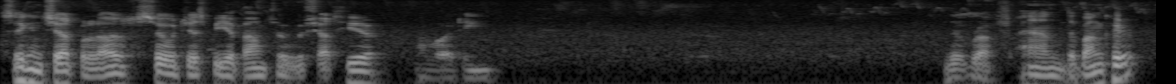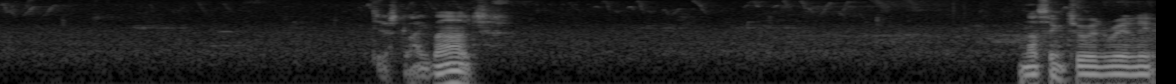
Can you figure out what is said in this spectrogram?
Second shot will also just be a bounce over shot here, avoiding the rough and the bunker. Just like that. Nothing to it really.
